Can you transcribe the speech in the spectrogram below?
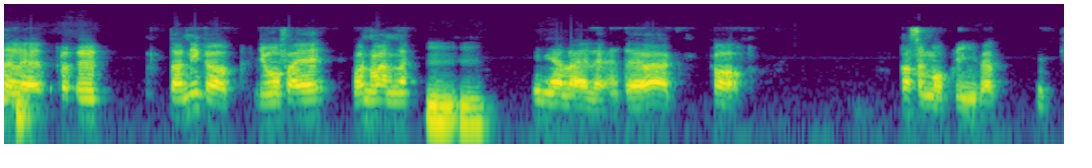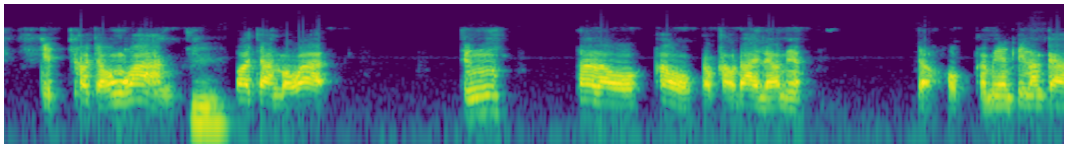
นั่นแหละก็คือ ตอนนี้ก็อยู่ไฟวันๆนะอืมอืมไม่มีอะไรแหละ แต่ว่าก็ ก็สงบดีแบบ จิตเขาจะว่างๆอืมเพราะอาจารย์บอกว่า ถึงถ้าเราเข้ากับเขาได้แล้วเนี่ย จะหกเขมรตีลังกา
